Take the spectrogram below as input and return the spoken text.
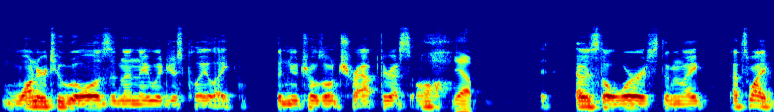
one or two goals and then they would just play like the neutral zone trap the rest. Oh, Yep. that was the worst. And like, that's why,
